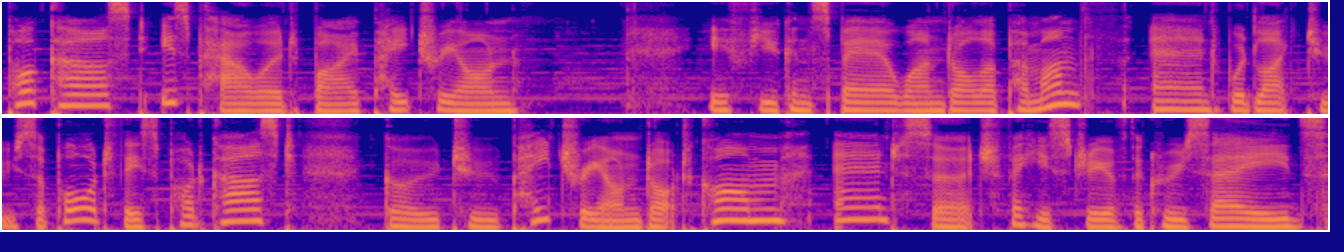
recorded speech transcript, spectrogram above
podcast is powered by Patreon. If you can spare $1 per month and would like to support this podcast, go to patreon.com and search for History of the Crusades.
